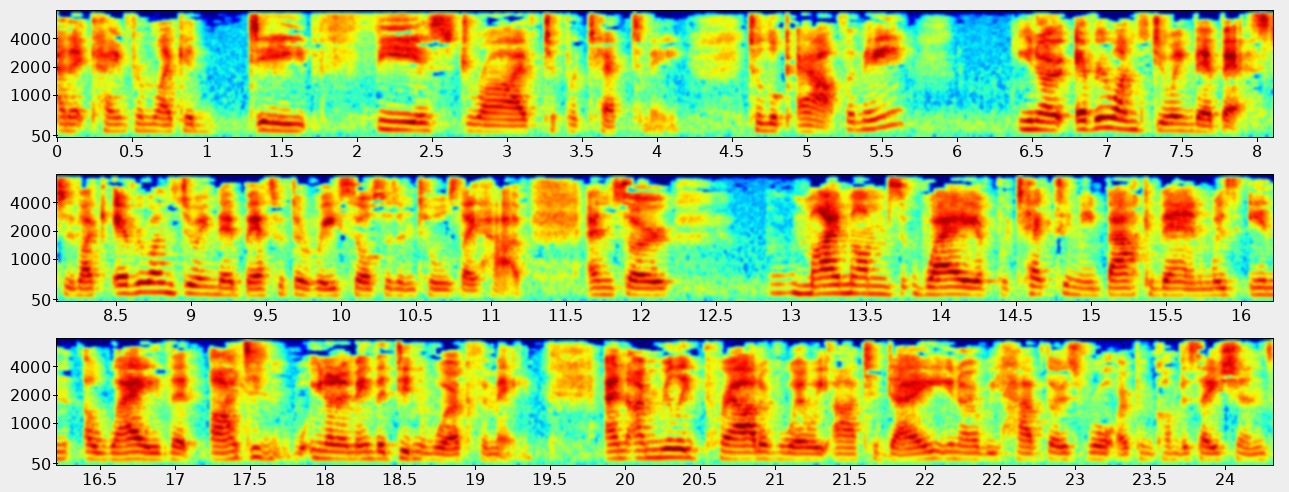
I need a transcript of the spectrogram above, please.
and it came from like a deep fierce drive to protect me, to look out for me. You know, everyone's doing their best. Like everyone's doing their best with the resources and tools they have. And so my mum's way of protecting me back then was in a way that I didn't, you know what I mean, that didn't work for me. And I'm really proud of where we are today. You know, we have those raw, open conversations.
